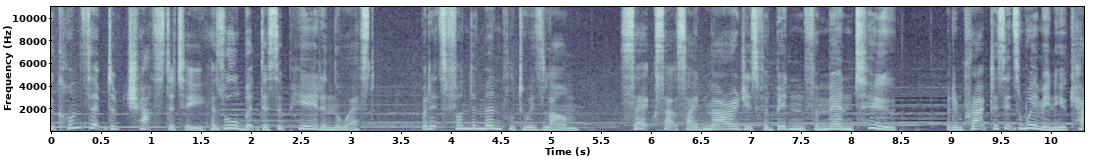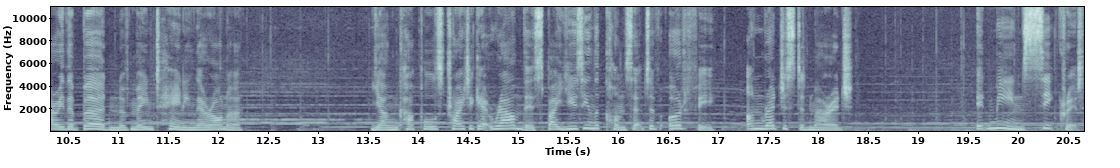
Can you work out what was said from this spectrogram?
The concept of chastity has all but disappeared in the West, but it's fundamental to Islam. Sex outside marriage is forbidden for men too, but in practice it's women who carry the burden of maintaining their honour. Young couples try to get round this by using the concept of urfi, unregistered marriage. It means secret,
